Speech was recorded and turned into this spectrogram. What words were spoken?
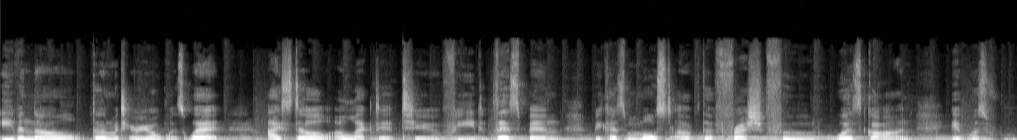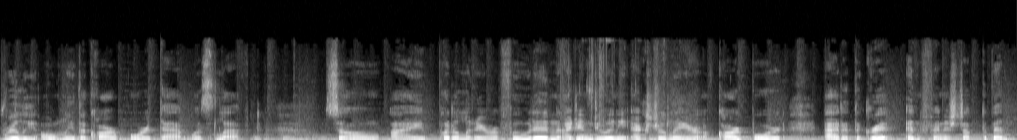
Even though the material was wet, I still elected to feed this bin because most of the fresh food was gone. It was really only the cardboard that was left. So I put a layer of food in. I didn't do any extra layer of cardboard, added the grit, and finished up the bin.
